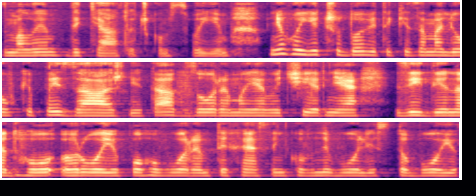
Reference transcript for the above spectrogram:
З малим дитяточком своїм. В нього є чудові такі замальовки, пейзажні, так, зоре моя вечірня, зійди над горою, поговорим тихесенько в неволі з тобою.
